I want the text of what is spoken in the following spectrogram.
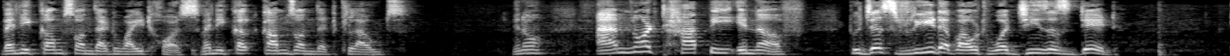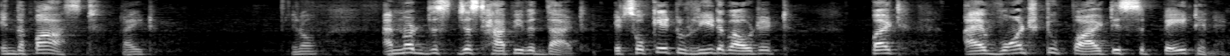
when he comes on that white horse, when he comes on that clouds. You know, I'm not happy enough to just read about what Jesus did in the past, right? You know, I'm not just, just happy with that. It's okay to read about it, but I want to participate in it.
